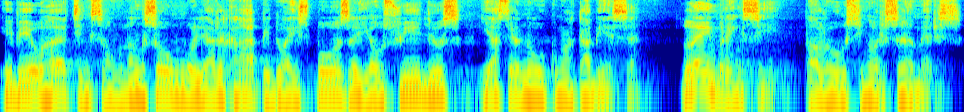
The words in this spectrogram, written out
E Bill Hutchinson lançou um olhar rápido à esposa e aos filhos e acenou com a cabeça. Lembrem-se, falou o Sr. Summers.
